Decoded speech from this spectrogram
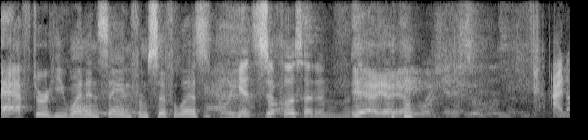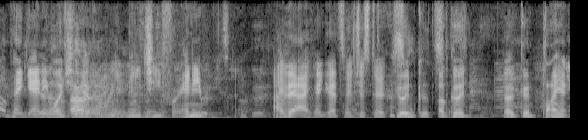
after he went insane from syphilis. Oh, he had syphilis? I didn't know. Yeah, yeah, yeah. I don't think anyone should ever read Nietzsche for any reason. I, th- I think that's a, just a good, good a good, a good plan.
